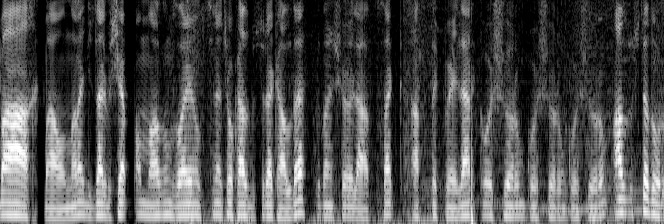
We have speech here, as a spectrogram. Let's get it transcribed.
Bak. Bak onlara güzel bir şey yapmam lazım. Zayn ultisine çok az bir süre kaldı. Buradan şöyle atsak. Attık beyler. Koşuyorum koşuyorum koşuyorum. Az üste doğru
